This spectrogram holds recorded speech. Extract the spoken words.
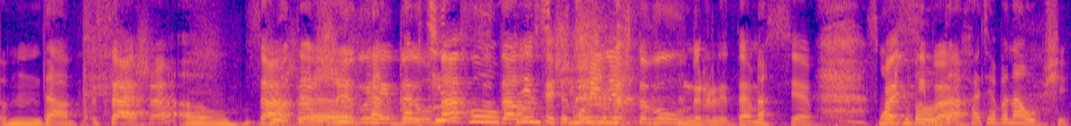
да. Саша, э, Саша, вот, э, живы ли вы? У нас создалось ощущение, что вы умерли там все. Спасибо. да, хотя бы на общий.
